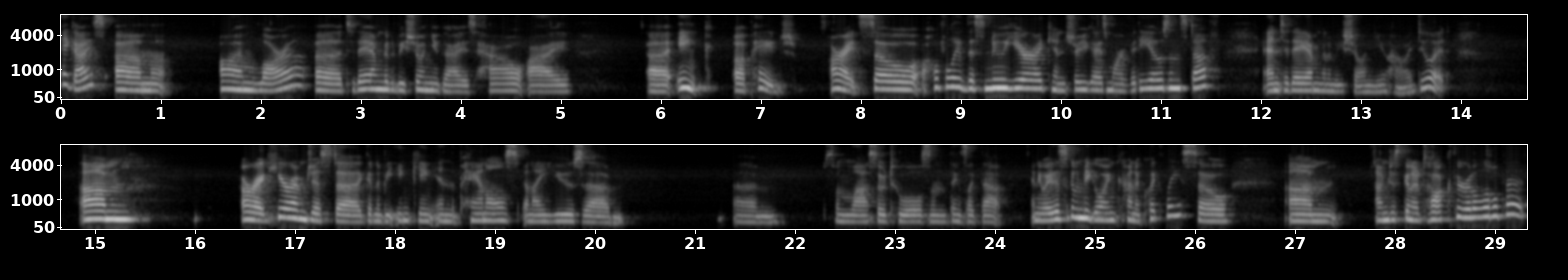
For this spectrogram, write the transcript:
Hey guys, um, I'm Laura. Uh, today I'm going to be showing you guys how I uh, ink a page. Alright, so hopefully this new year I can show you guys more videos and stuff, and today I'm going to be showing you how I do it. Um, Alright, here I'm just uh, going to be inking in the panels, and I use um, um, some lasso tools and things like that. Anyway, this is going to be going kind of quickly, so um, I'm just going to talk through it a little bit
